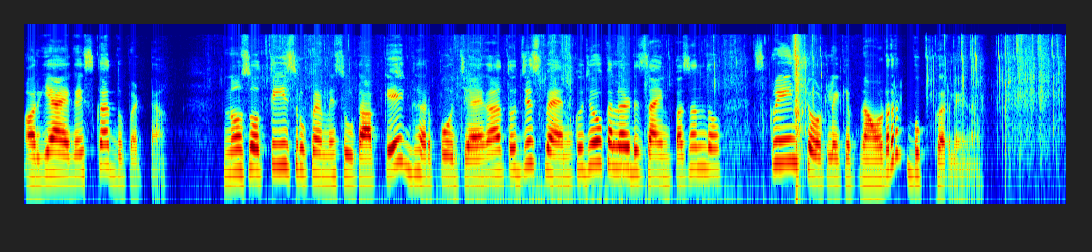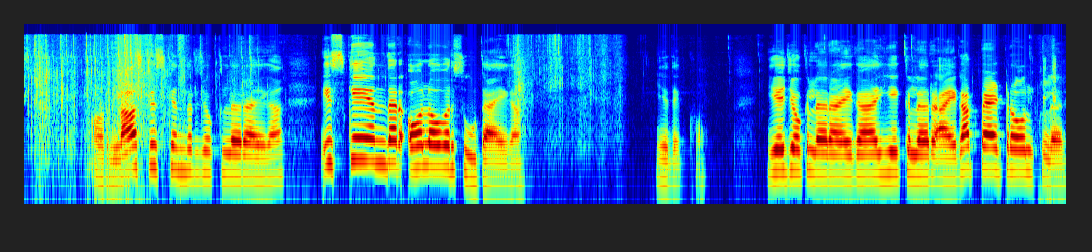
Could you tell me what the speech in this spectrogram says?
और ये आएगा इसका दुपट्टा. नौ सौ तीस में सूट आपके घर पहुँच जाएगा. तो जिस बहन को जो कलर डिज़ाइन पसंद हो स्क्रीन शॉट लेके अपना ऑर्डर बुक कर लेना. और लास्ट इसके अंदर जो कलर आएगा, इसके अंदर ऑल ओवर सूट आएगा. ये देखो. ये जो कलर आएगा, ये कलर आएगा पेट्रोल कलर।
